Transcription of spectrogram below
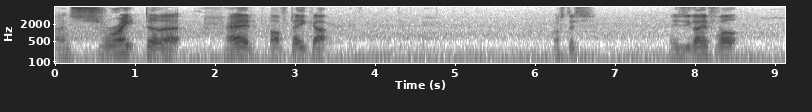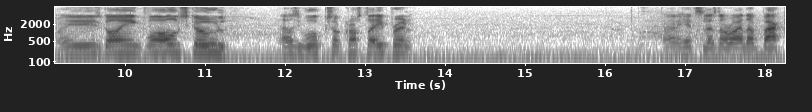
And straight to the head of Taker. What's this? Is he going for... He's going for old school. As he walks across the apron. And he hits Lesnar right in the back.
